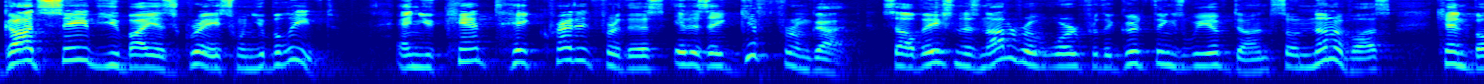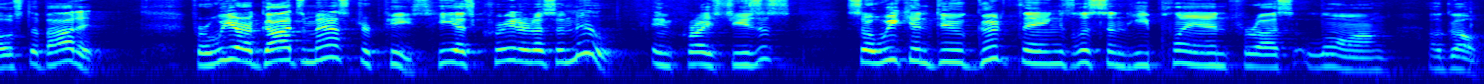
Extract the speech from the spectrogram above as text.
God saved you by his grace when you believed. And you can't take credit for this, it is a gift from God. Salvation is not a reward for the good things we have done, so none of us can boast about it. For we are God's masterpiece. He has created us anew in Christ Jesus, so we can do good things. Listen, He planned for us long ago.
